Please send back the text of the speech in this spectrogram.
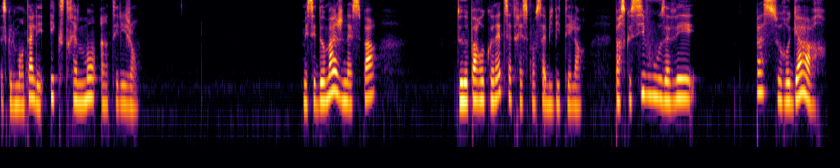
parce que le mental est extrêmement intelligent. Mais c'est dommage, n'est-ce pas, de ne pas reconnaître cette responsabilité-là. Parce que si vous avez pas ce regard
